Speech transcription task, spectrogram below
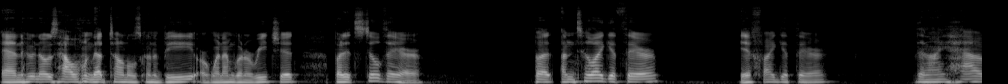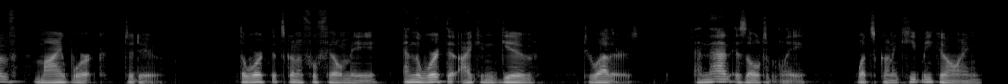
and who knows how long that tunnel is going to be or when I'm going to reach it, but it's still there. But until I get there, if I get there, then I have my work to do the work that's going to fulfill me and the work that I can give to others. And that is ultimately what's going to keep me going.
